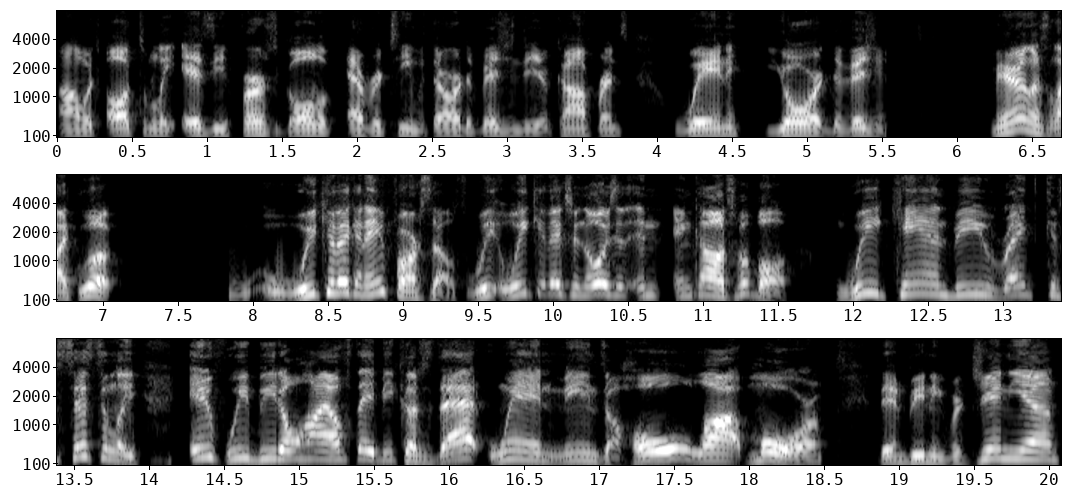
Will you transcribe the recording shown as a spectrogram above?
uh, which ultimately is the first goal of every team with our division to your conference. Win your division. Maryland's like, look, we can make a name for ourselves. We we can make some noise in, in college football. We can be ranked consistently if we beat Ohio State because that win means a whole lot more than beating Virginia,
